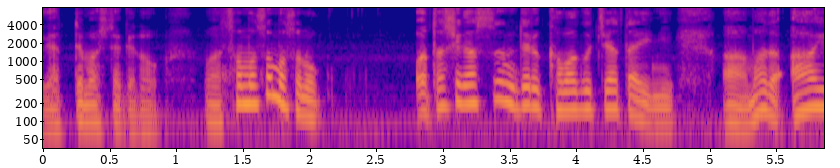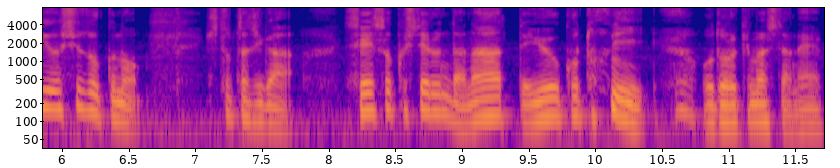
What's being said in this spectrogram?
やってましたけど、まあそもそもその、私が住んでる川口あたりに、ああ、まだああいう種族の人たちが生息してるんだなっていうことに驚きましたね。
